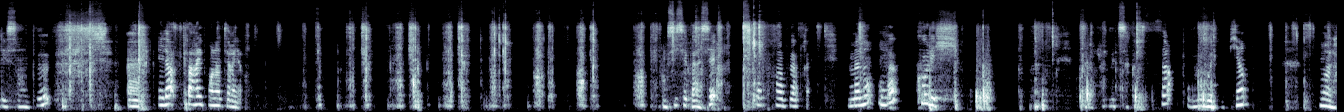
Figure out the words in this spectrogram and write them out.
descends un peu. Euh, et là, pareil pour l'intérieur. Donc si c'est pas assez, on fera un peu après. Maintenant, on va coller. Alors, je vais mettre ça comme ça pour que vous voyez bien. Voilà.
